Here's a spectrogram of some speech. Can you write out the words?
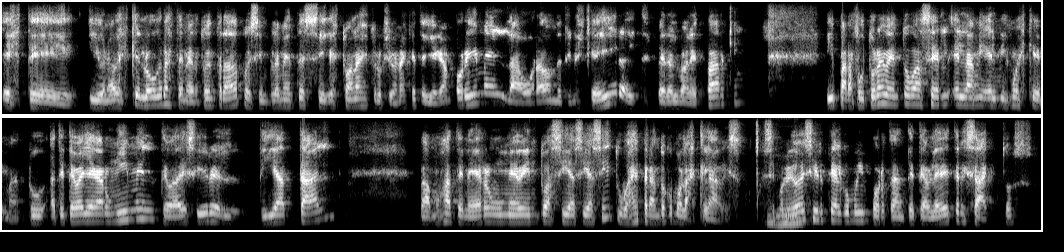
Este, y una vez que logras tener tu entrada, pues simplemente sigues todas las instrucciones que te llegan por email, la hora donde tienes que ir, ahí te espera el ballet parking. Y para futuros eventos va a ser el, el, mismo esquema. Tú, a ti te va a llegar un email, te va a decir el día tal, vamos a tener un evento así, así, así, tú vas esperando como las claves. Se me olvidó decirte algo muy importante, te hablé de tres actos,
